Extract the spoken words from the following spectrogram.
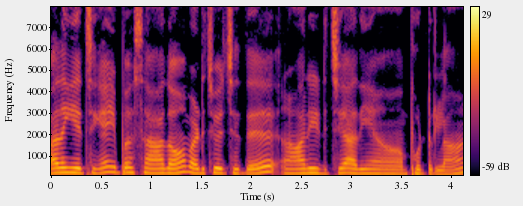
வதங்கிடுச்சிங்க இப்போ சாதம் வடித்து வச்சது ஆறிடுச்சு. அதையும் போட்டுக்கலாம்.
